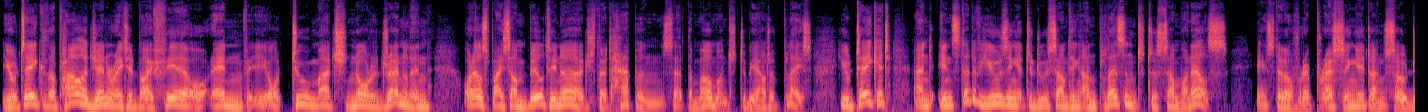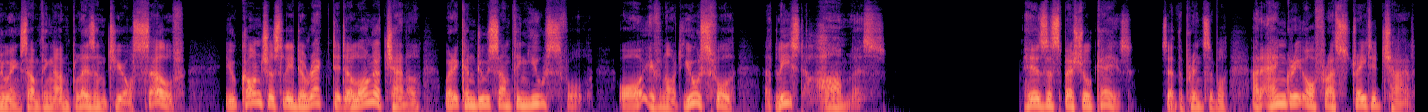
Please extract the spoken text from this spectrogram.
You take the power generated by fear or envy or too much noradrenaline, or else by some built in urge that happens at the moment to be out of place. You take it, and instead of using it to do something unpleasant to someone else, instead of repressing it and so doing something unpleasant to yourself, you consciously direct it along a channel where it can do something useful, or if not useful, at least harmless. Here's a special case, said the principal. An angry or frustrated child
